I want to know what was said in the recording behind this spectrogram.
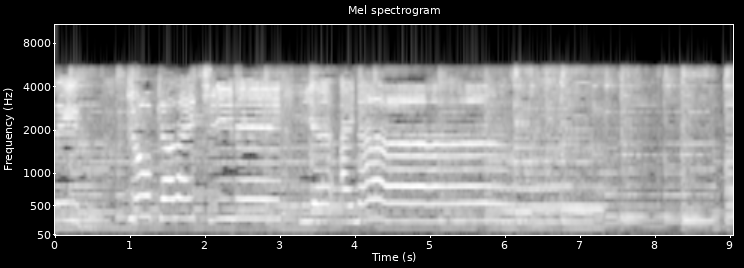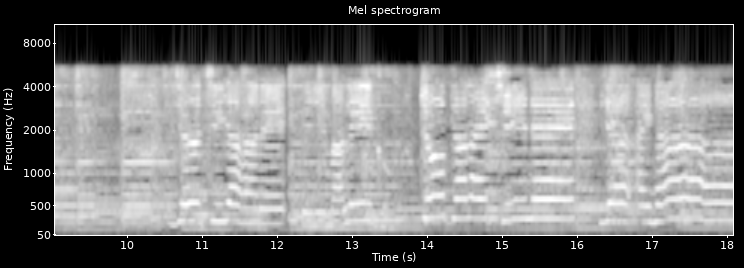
လေးကိုပြောပြလိုက်ချင်တယ် Yeah I know ရချင်ရတဲ့ဒီမလေးကို ပြောပြလိုက်ခြင်းနဲ့ Yeah I know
